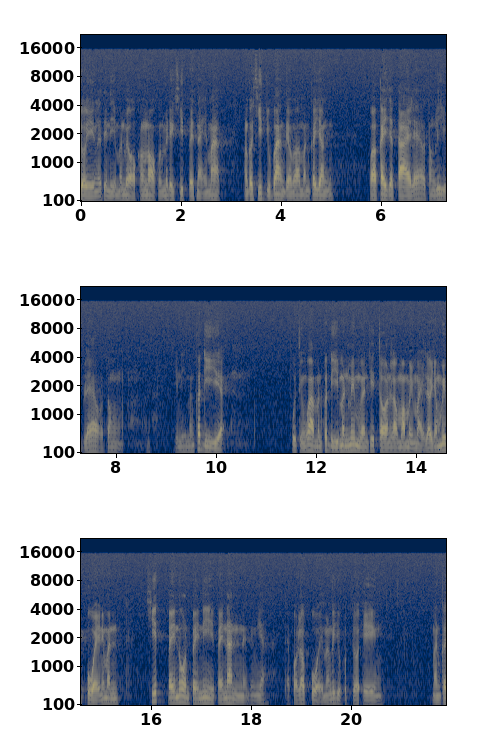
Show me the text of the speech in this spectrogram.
ตัวเองแล้วทีนี้มันไม่ออกข้างนอกมันไม่ได้คิดไปไหนมาก มันก็คิดอยู่บ้างแต่ว่ามันก็ยังว่าใกล้จะตายแล้วต้องรีบแล้วต้องทีนี้มันก็ดีอะพูดถึงว่ามันก็ดีมันไม่เหมือนที่ตอนเรามาใหม่ ๆ เรายังไม่ป่วยนี่มันคิดไปโน่นไปนี่ไปนั่นเนี่ยอย่างเงี้ย แต่พอเราป่วยมันก็อยู่กับตัวเอง มันก็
